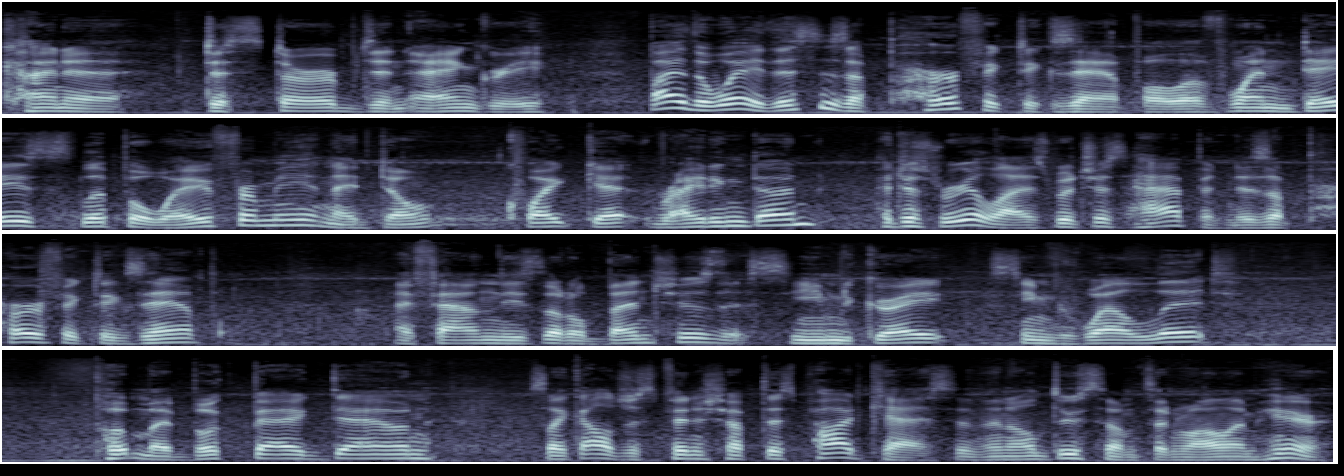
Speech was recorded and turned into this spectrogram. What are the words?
kind of disturbed and angry. By the way, this is a perfect example of when days slip away from me and I don't quite get writing done. I just realized what just happened is a perfect example. I found these little benches that seemed great, seemed well lit, put my book bag down. It's like, I'll just finish up this podcast and then I'll do something while I'm here.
